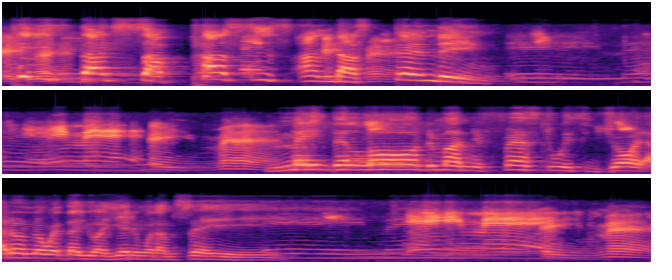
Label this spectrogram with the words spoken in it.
peace that surpasses understanding. Amen. May the Lord manifest with joy. I don't know whether you are hearing what I'm saying. Amen. Amen.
